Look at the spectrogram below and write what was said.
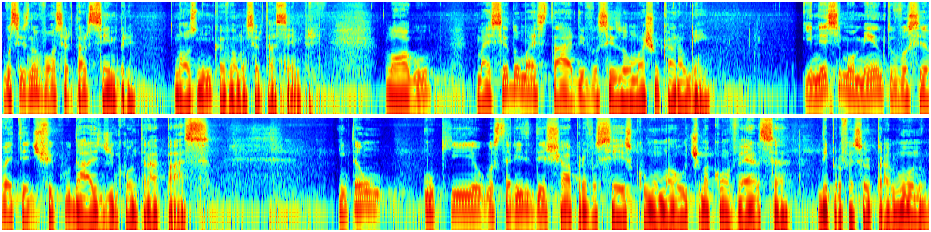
vocês não vão acertar sempre. Nós nunca vamos acertar sempre. Logo, mais cedo ou mais tarde, vocês vão machucar alguém. E nesse momento você vai ter dificuldade de encontrar a paz. Então, o que eu gostaria de deixar para vocês como uma última conversa de professor para aluno,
